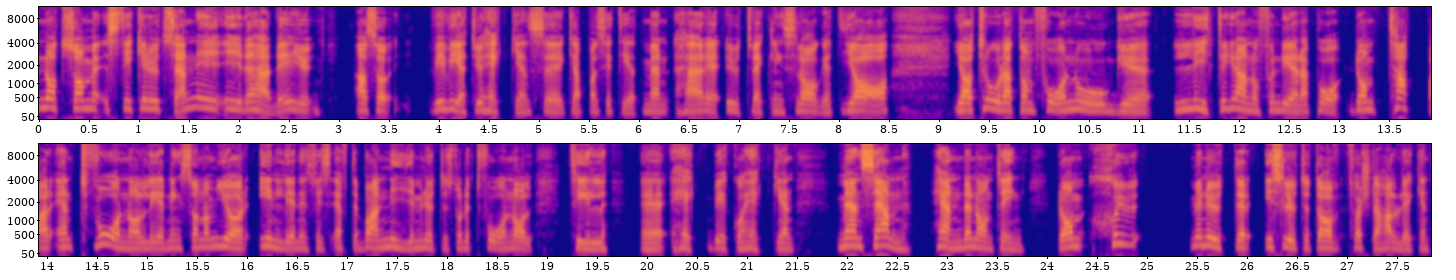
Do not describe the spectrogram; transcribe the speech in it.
något som sticker ut sen i, i det här, det är ju alltså vi vet ju Häckens eh, kapacitet, men här är utvecklingslaget. Ja, jag tror att de får nog eh, lite grann att fundera på. De tappar en 2-0-ledning som de gör inledningsvis. Efter bara nio minuter står det 2-0 till eh, BK Häcken. Men sen händer någonting. De sju minuter i slutet av första halvleken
